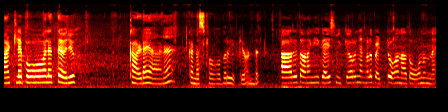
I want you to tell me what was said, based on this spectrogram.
നാട്ടിലെ പോലത്തെ ഒരു കടയാണ്. കണ്ട സ്ട്രോബെറി ഒക്കെ ഉണ്ട്. കാറ് തുടങ്ങി ഗൈസ് മിക്കവാറും ഞങ്ങൾ പെട്ടുപോന്നാ തോന്നുന്നേ.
